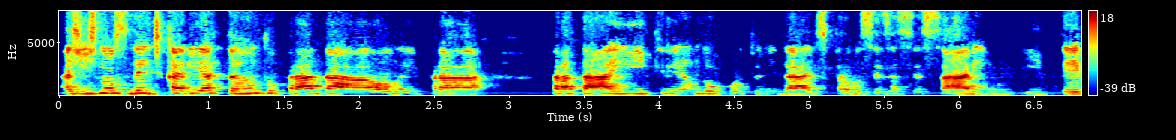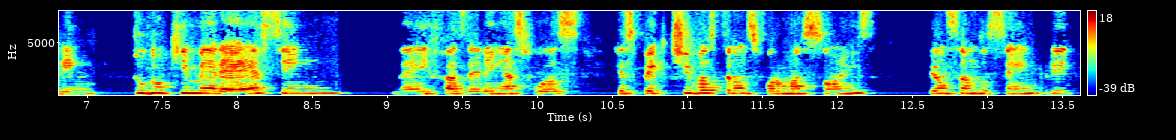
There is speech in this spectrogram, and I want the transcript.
a gente não se dedicaria tanto para dar aula e para para estar tá aí criando oportunidades para vocês acessarem e terem tudo o que merecem, né, e fazerem as suas respectivas transformações, pensando sempre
